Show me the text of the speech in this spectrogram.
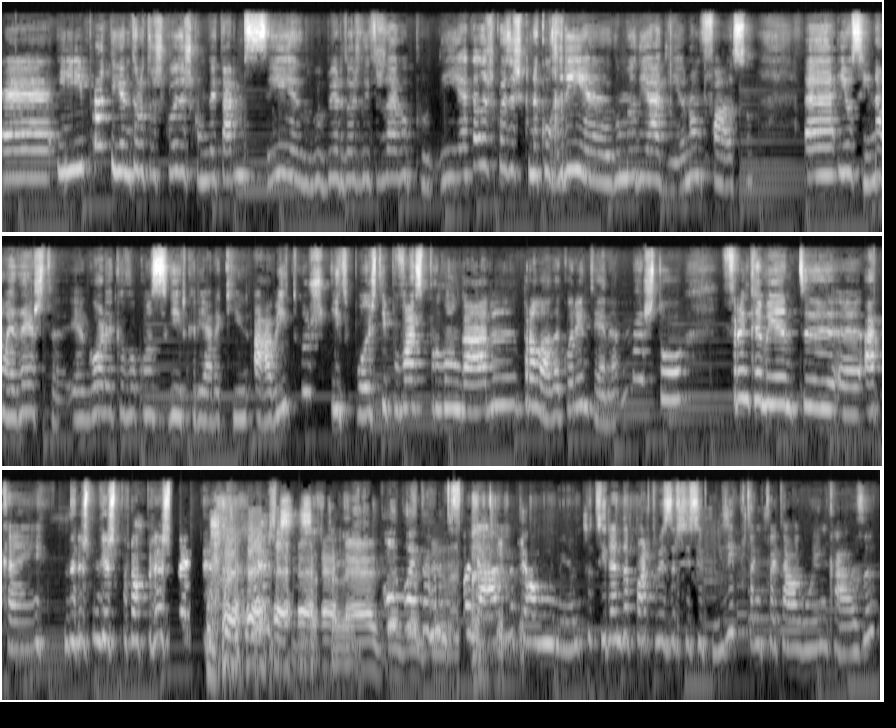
Ah, e pronto, e entre outras coisas, como deitar-me cedo, beber dois litros de água por dia, aquelas coisas que na correria do meu dia a dia eu não faço. Ah, E eu assim, não é desta, é agora que eu vou conseguir criar aqui hábitos e depois tipo vai-se prolongar eh, para lá da quarentena. Mas estou francamente uh, aquém das minhas próprias expectativas. Completamente falhado até ao momento, tirando a parte do exercício físico, porque tenho feito algo em casa.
